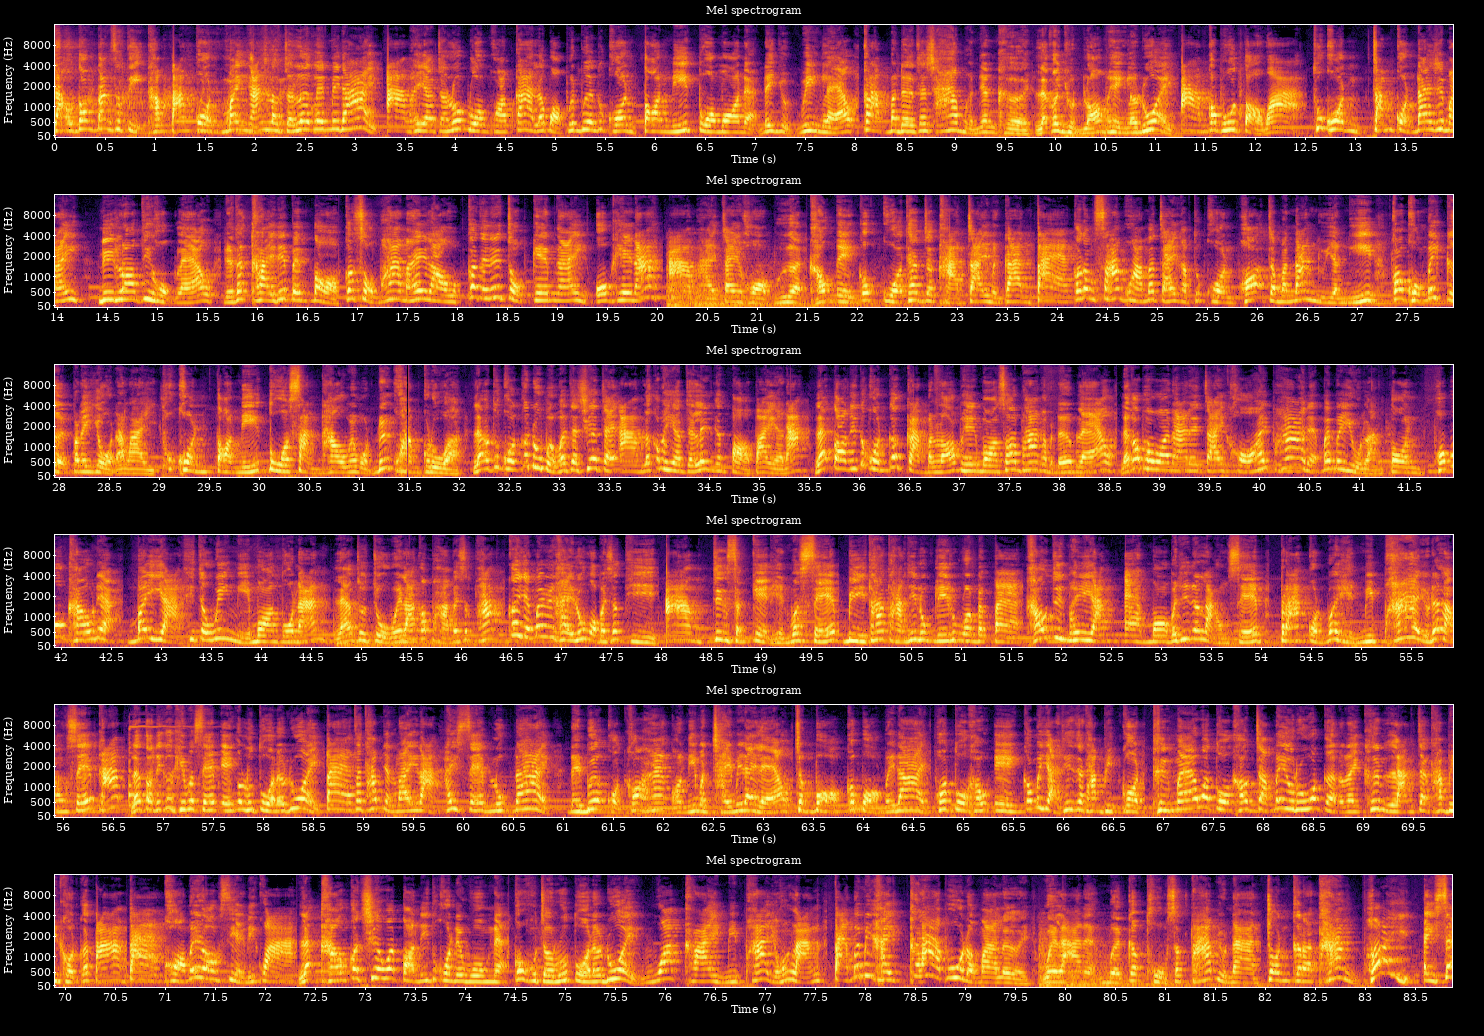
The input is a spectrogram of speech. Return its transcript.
เราต้องตั้งสติทำตามกฎไม่งั้นเราจะเลิกเล่นไม่ได้ อามพยายามจะรวบรวมความกล้าแล้วบอกเพื่อนๆทุกคน ตอนนี้ตัวมอนเนี่ยได้หยุดวิ่งแล้ว กลับมาเดินช้าๆเหมือนยังเคย แล้วก็หยุดร้องเพลงแล้วด้วย อามก็พูดต่อว่า ทุกคนจำกฎได้ใช่ไหมนี่รอบที่ 6 แล้ว เดี๋ยวถ้าใครได้เป็นต่อก็ส่งภามาให้เรา ก็จะได้จบเกมไง โอเคนะ อามหายใจหอบเพื่อนเขาเองก็กลัวแทบจะขาดใจเหมือนกัน แต่ก็ต้องสร้างความมั่นใจกับทุกคน เพราะจะมานั่งอยู่อย่างนี้ ก็คงไม่เกิดประโยชน์อะไร ทุกคนตอนนี้ตัวสั่นเทาไปหมดด้วยความ กลัว แล้วทุกคนก็ดูเหมือนว่าจะเชื่อใจอาร์มแล้วก็พยายามจะเล่นกันต่อไปอะนะและตอนนี้ทุกคนก็กลับมาร้องเพลงบอลซ่อนผ้ากันเหมือนเดิมแล้ว แล้วก็ภาวนาในใจขอให้ผ้าเนี่ยไม่มาอยู่หลังตน เพราะพวกเขาเนี่ยไม่อยากที่จะวิ่งหนีมอนตัวนั้น แล้วจู่ๆเวลาก็ผ่านไปสักพัก ก็ยังไม่มีใครลุกออกไปสักทีอาร์มจึงสังเกตเห็นว่าเซฟมีท่าทางที่ลุกลี้ลุกลนแปลกๆเขาจึงพยายามแอบมองไปที่ด้านหลังของเซฟ ปรากฏว่าเห็นมีผ้าอยู่ด้านหลังของเซฟครับแล้วตอนนี้ก็คิดว่าเซฟเองก็รู้ตัวแล้วด้วย แต่จะทำอย่างไรล่ะให้เซฟลุกได้ในเมื่อกฎข้อ 5 ตอนนี้มันใช้ไม่ได้แล้ว จะบอกก็บอกไม่ได้ เพราะตัวเขาเองก็ไม่อยากที่จะทำผิดกฎ ถึงแม้ว่าตัวเขาจะไม่รู้ว่าเกิดอะไรขึ้นหลังจากทำผิดกฎก็ตาม แต่ขอไม่ลองเสี่ยงดีกว่า และเขาก็เชื่อว่าตอนนี้ทุกคนในวงเนี่ยก็คงจะรู้ตัวแล้วด้วย ว่าใครมีผ้าอยู่ข้างหลัง แต่ไม่มีใครกล้าพูดออกมาเลย เวลาเนี่ยเหมือนกับถูกสตาร์ฟอยู่นาน จนกระทั่งเฮ้ยไอ้แซ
